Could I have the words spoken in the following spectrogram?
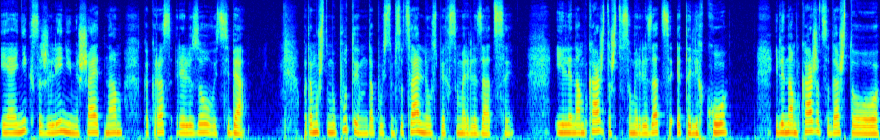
и они, к сожалению, мешают нам как раз реализовывать себя. Потому что мы путаем, допустим, социальный успех с самореализацией. Или нам кажется, что самореализация — это легко, или нам кажется, да, что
